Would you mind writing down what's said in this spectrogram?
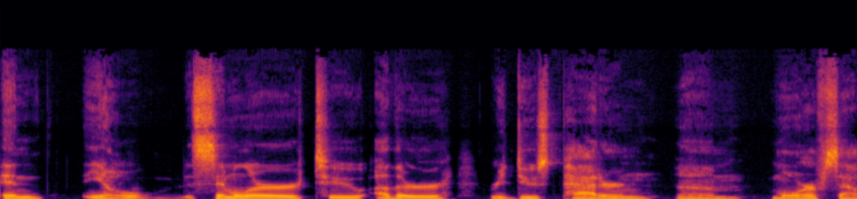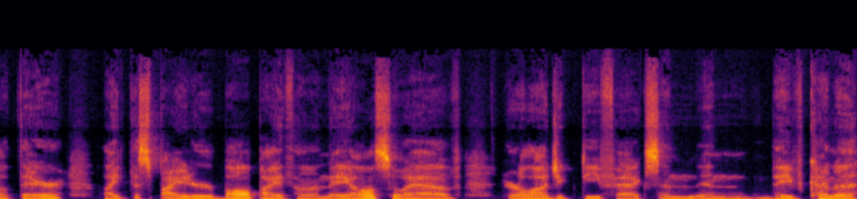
and you know similar to other reduced pattern um, morphs out there like the spider ball python they also have neurologic defects. And and they've kind of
